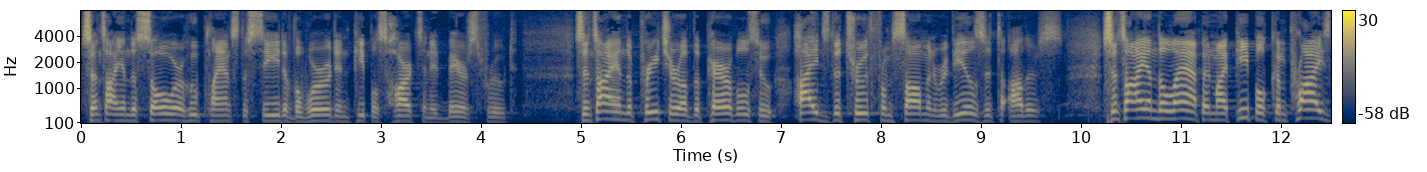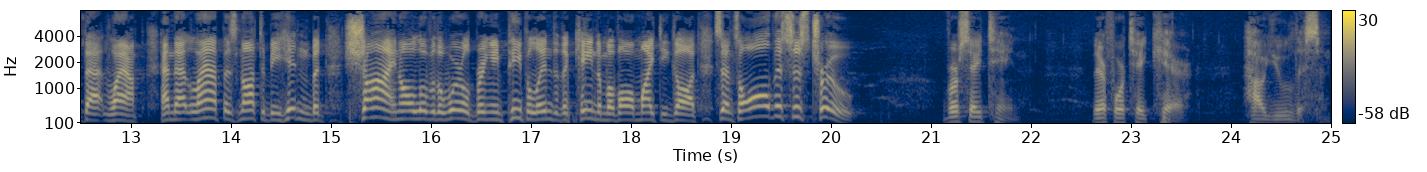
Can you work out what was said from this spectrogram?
since I am the sower who plants the seed of the word in people's hearts and it bears fruit, since I am the preacher of the parables who hides the truth from some and reveals it to others, since I am the lamp and my people comprise that lamp, and that lamp is not to be hidden but shine all over the world, bringing people into the kingdom of Almighty God, since all this is true, Verse 18 Therefore take care how you listen.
